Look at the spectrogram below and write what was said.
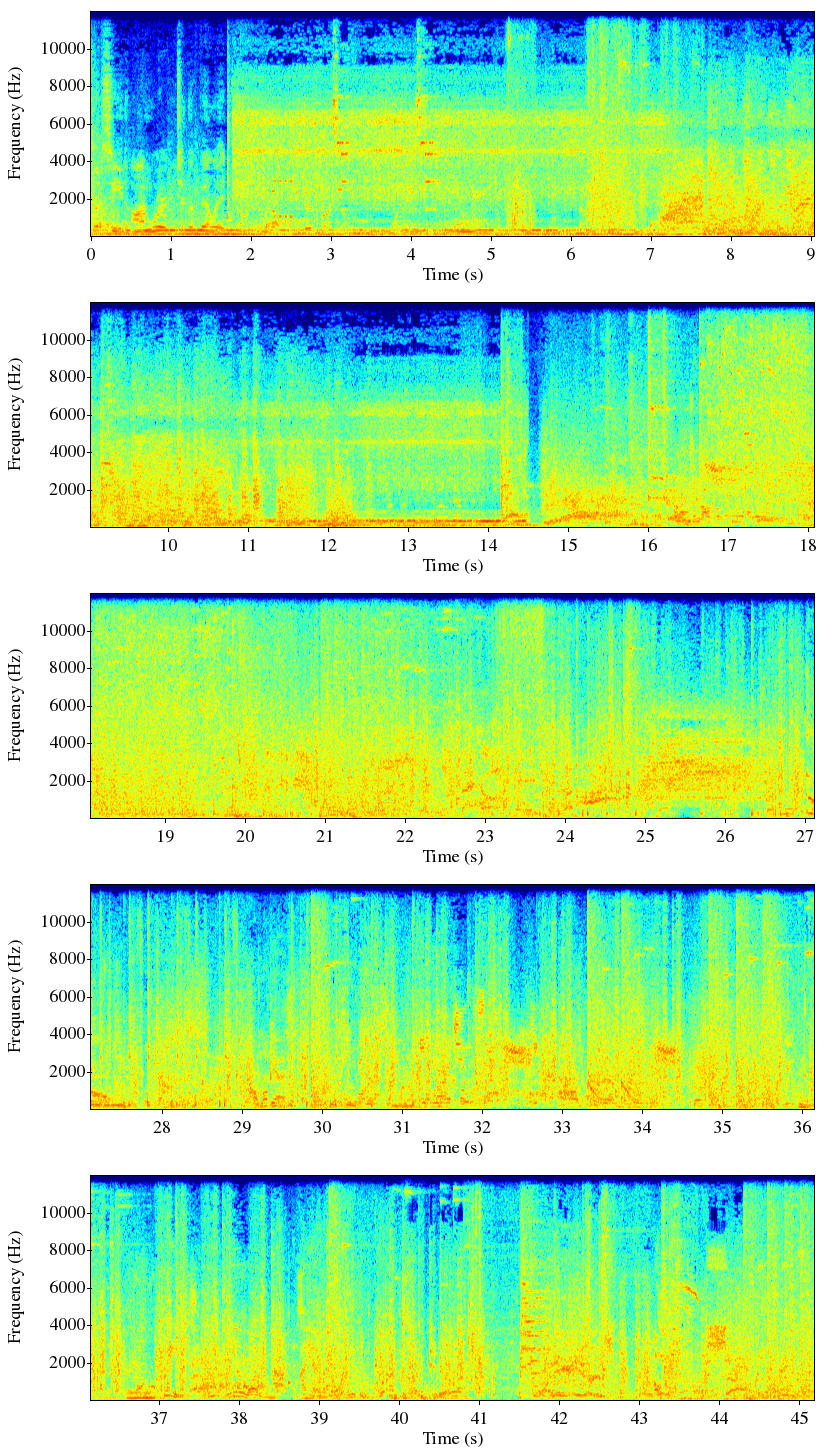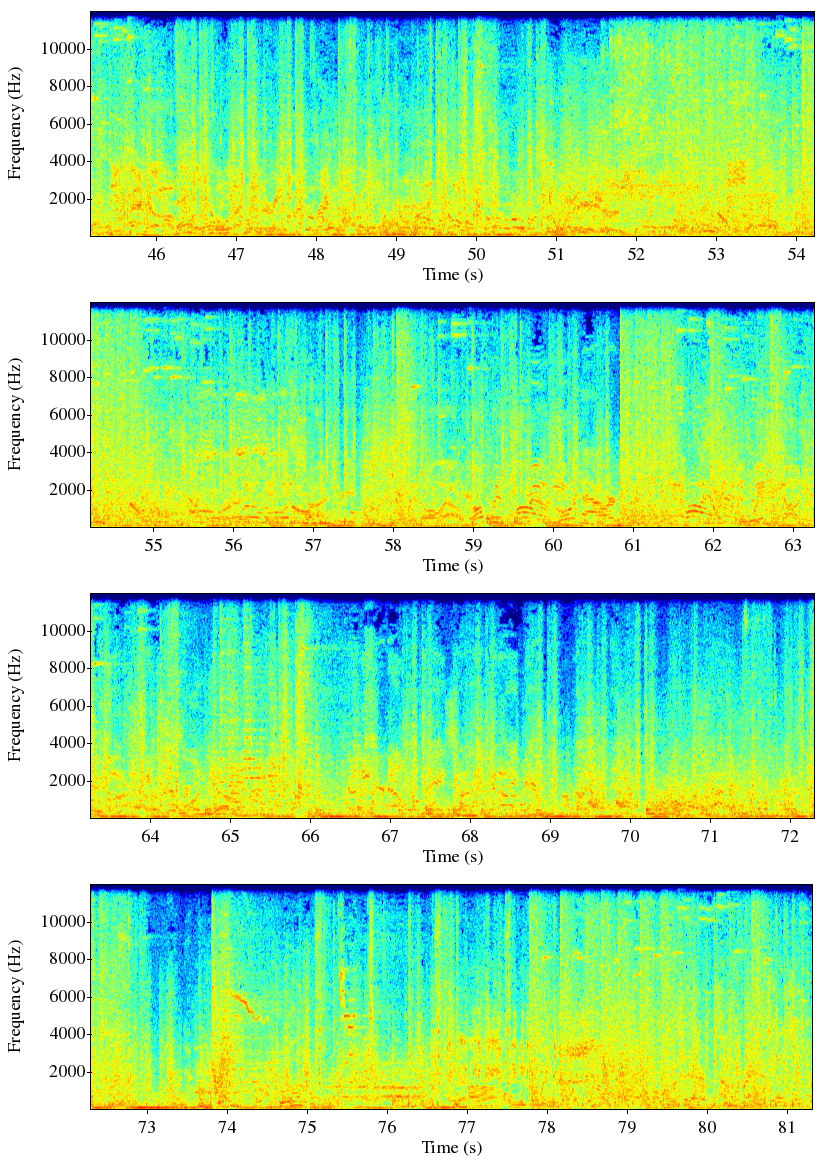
Proceed onward to the village. someone like Please, leave me alone. I have a important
